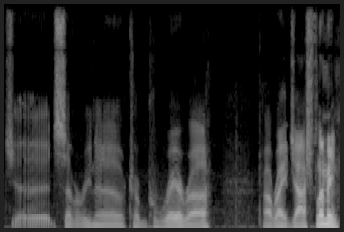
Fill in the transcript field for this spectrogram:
Judge, Severino, Cabrera. All right, Josh Fleming.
